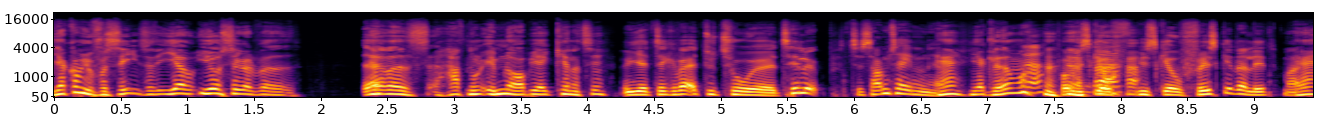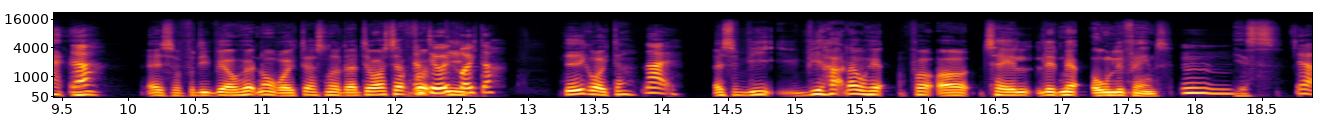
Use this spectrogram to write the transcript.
Jeg kom jo for sent, så I har, I har jo sikkert været, Ja. ja. allerede haft nogle emner op, jeg ikke kender til. Ja, det kan være, at du tog øh, tilløb til samtalen her. Ja, jeg glæder mig. Ja. For vi skal, jo, vi skal jo friske dig lidt, Maja. Ja, Ja, Altså, fordi vi har jo hørt nogle rygter og sådan noget der. Det er også derfor, men det er jo ikke vi, rygter. Det er ikke rygter. Nej. Altså, vi, vi har dig jo her for at tale lidt mere OnlyFans. Mm. Yes. Ja.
